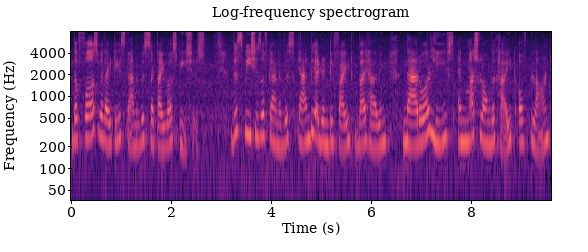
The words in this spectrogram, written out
The first variety is cannabis sativa species. This species of cannabis can be identified by having narrower leaves and much longer height of plant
